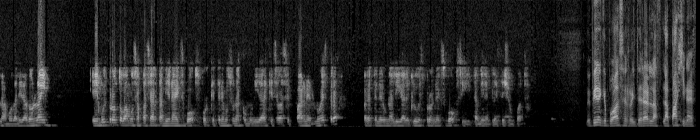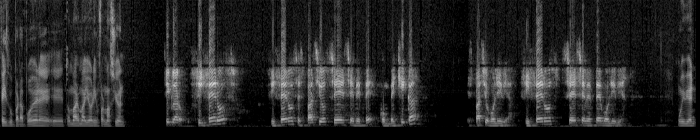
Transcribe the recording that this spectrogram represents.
la modalidad online. Muy pronto vamos a pasar también a Xbox porque tenemos una comunidad que se va a hacer partner nuestra para tener una liga de clubes pro en Xbox y también en PlayStation 4. Me piden que puedas reiterar la, página de Facebook para poder eh, eh, tomar mayor información. Sí, claro. Fiferos, Fiferos, espacio CSBP con B chica, espacio Bolivia. Fiferos, CSBP Bolivia. Muy bien.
